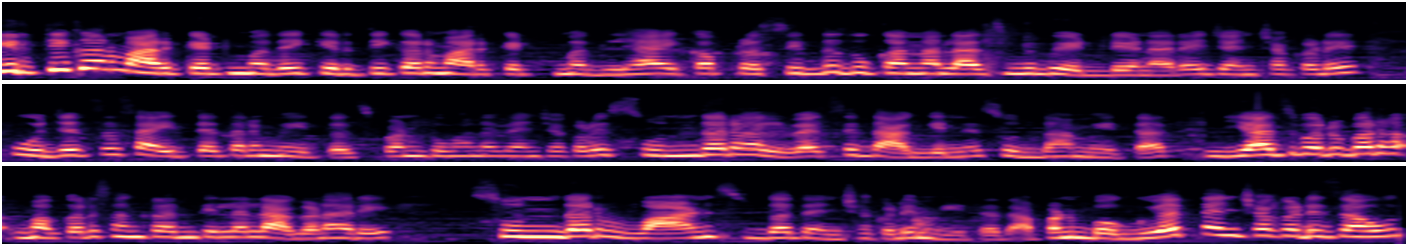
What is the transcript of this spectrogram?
कीर्तिकर मार्केटमध्ये कीर्तिकर मार्केटमधल्या एका प्रसिद्ध दुकानाला आज मी भेट देणार आहे ज्यांच्याकडे पूजेचं साहित्य तर मिळतच पण तुम्हाला त्यांच्याकडे सुंदर हलव्याचे दागिने सुद्धा मिळतात. याचबरोबर मकर संक्रांतीला लागणारे सुंदर वाण सुद्धा त्यांच्याकडे मिळतात. आपण बघूयात त्यांच्याकडे जाऊन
